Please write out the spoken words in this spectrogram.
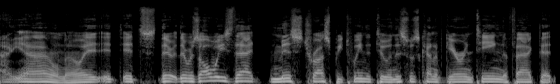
uh, yeah, I don't know. It, it, it's there. There was always that mistrust between the two, and this was kind of guaranteeing the fact that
